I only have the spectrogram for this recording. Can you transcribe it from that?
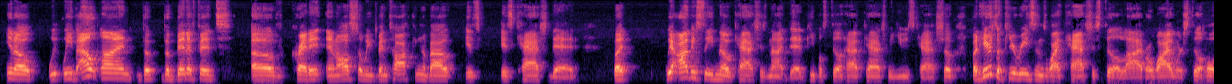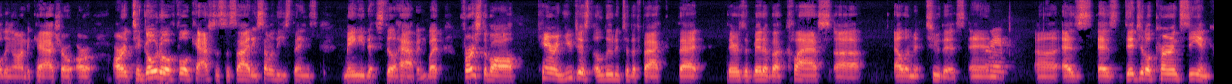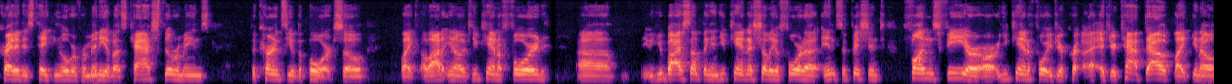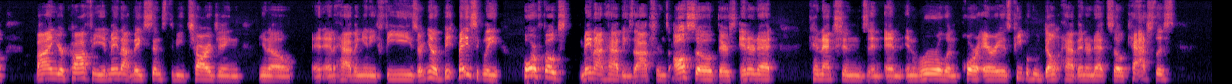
you know, we, we've outlined the, the benefits of credit, and also we've been talking about is is cash dead, but we obviously know cash is not dead. People still have cash. We use cash. So, but here's a few reasons why cash is still alive, or why we're still holding on to cash, or or or to go to a full cashless society. Some of these things may need to still happen. But first of all, Keren, you just alluded to the fact that there's a bit of a class uh, element to this, and right uh, as as digital currency and credit is taking over for many of us, cash still remains the currency of the poor. So, like a lot of you know, if you can't afford, uh, you buy something and you can't necessarily afford an insufficient funds fee, or, or you can't afford if you're if you're tapped out, like you know, buying your coffee, it may not make sense to be charging, you know, and, and having any fees or you know, basically, poor folks may not have these options. Also, there's internet connections in, in, in rural and poor areas, people who don't have internet. So cashless,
